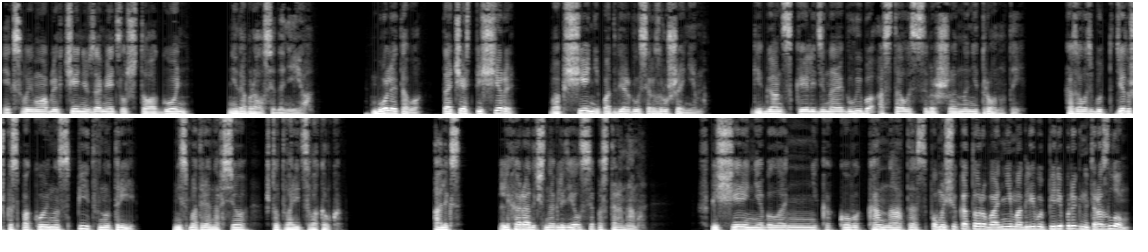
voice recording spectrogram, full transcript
и к своему облегчению заметил, что огонь не добрался до нее. Более того, та часть пещеры вообще не подверглась разрушениям. Гигантская ледяная глыба осталась совершенно нетронутой. Казалось, будто дедушка спокойно спит внутри, несмотря на все, что творится вокруг. Алекс лихорадочно огляделся по сторонам. В пещере не было никакого каната, с помощью которого они могли бы перепрыгнуть разлом.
